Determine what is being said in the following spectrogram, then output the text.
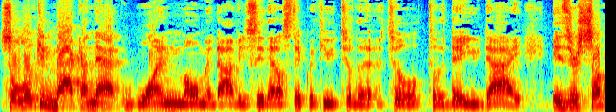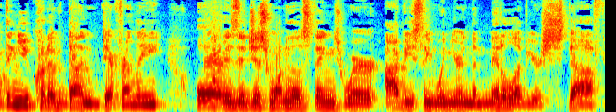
So looking back on that one moment, obviously that'll stick with you till the till till the day you die. Is there something you could have done differently, or is it just one of those things where obviously when you're in the middle of your stuff,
